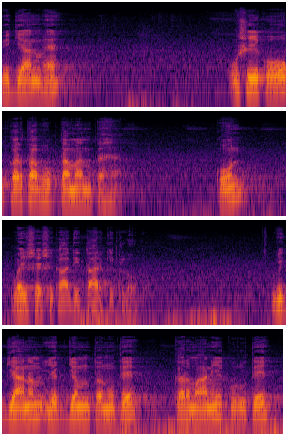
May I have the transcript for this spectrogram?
विज्ञान में उसी को कर्ता भोक्ता मानते हैं। कौन? वैशेषिक आदि तार्किक लोग। विज्ञानम यज्ञम तनुते, कर्माणि कुरुते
